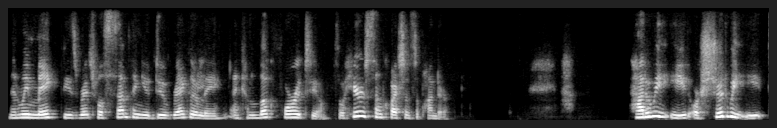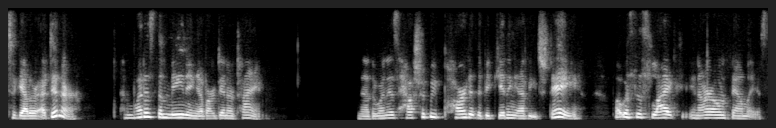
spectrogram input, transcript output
Then we make these rituals something you do regularly and can look forward to. So here's some questions to ponder. How do we eat or should we eat together at dinner? And what is the meaning of our dinner time? Another one is how should we part at the beginning of each day? What was this like in our own families?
